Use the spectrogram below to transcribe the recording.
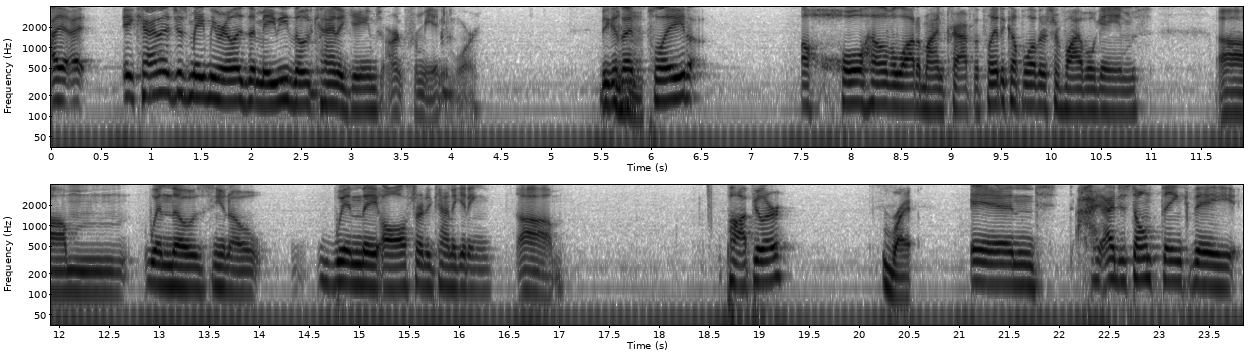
I, I it kind of just made me realize that maybe those kind of games aren't for me anymore. Because I played a whole hell of a lot of Minecraft. I played a couple other survival games. Um, when those, you know, when they all started kind of getting um, popular, Right. and I, I just don't think they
